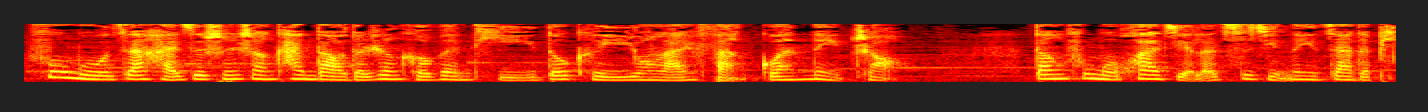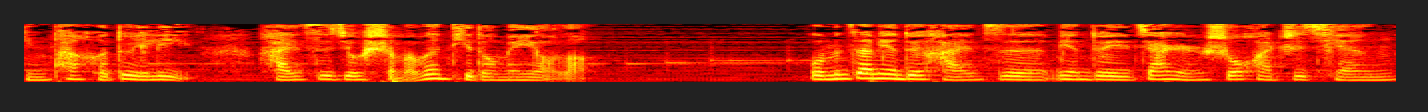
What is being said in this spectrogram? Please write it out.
父母在孩子身上看到的任何问题，都可以用来反观内照。当父母化解了自己内在的评判和对立，孩子就什么问题都没有了。我们在面对孩子、面对家人说话之前，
